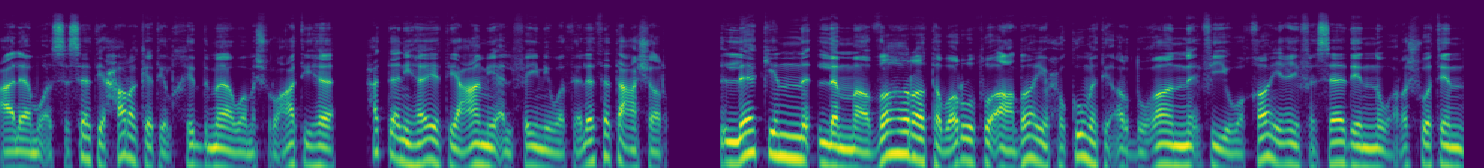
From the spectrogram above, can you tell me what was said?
على مؤسسات حركة الخدمة ومشروعاتها حتى نهاية عام 2013 لكن لما ظهر تورط أعضاء حكومة أردوغان في وقائع فساد ورشوة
